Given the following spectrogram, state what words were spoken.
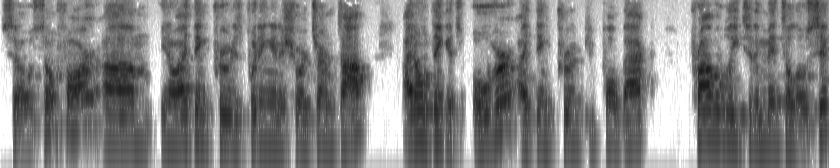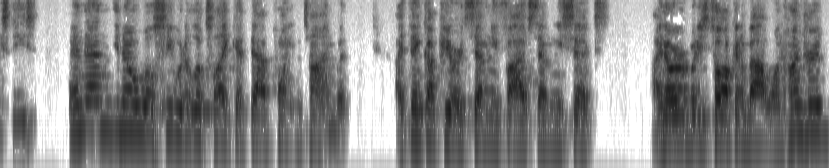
So, so far, um, you know, I think crude is putting in a short term top. I don't think it's over. I think crude could pull back probably to the mid to low 60s. And then, you know, we'll see what it looks like at that point in time. But I think up here at 75, 76, I know everybody's talking about 100.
